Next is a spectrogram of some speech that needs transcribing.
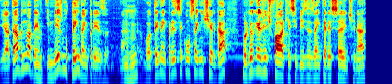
e até abrindo adendo, e mesmo tendo a empresa, né? Uhum. Tendo a empresa, você consegue enxergar, porque o que a gente fala que esse business é interessante, né?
